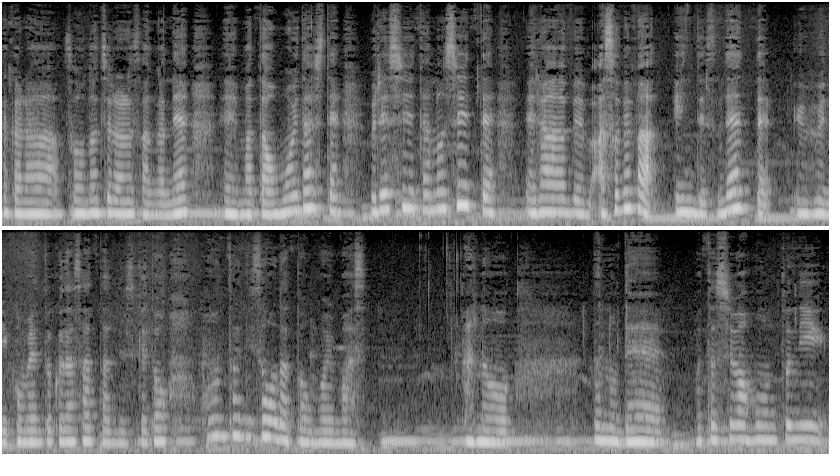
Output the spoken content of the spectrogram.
だからそうナチュラルさんがね、えー、また思い出して嬉しい楽しいって選べば遊べばいいんですねっていうふうにコメントくださったんですけど本当にそうだと思います。あのなので私は本当に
